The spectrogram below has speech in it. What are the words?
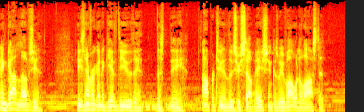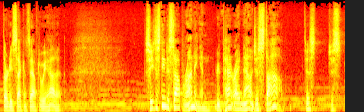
And God loves you. He's never going to give you the, the, the opportunity to lose your salvation because we've all would have lost it 30 seconds after we had it. So you just need to stop running and repent right now. Just stop. Just just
